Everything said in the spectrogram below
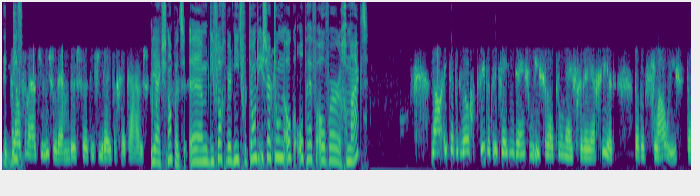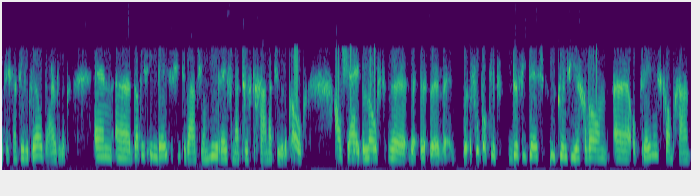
Ik bel die... vanuit Jeruzalem, dus het is hier even gekkenhuis. Ja, ik snap het. Um, die vlag werd niet vertoond. Is er toen ook ophef over gemaakt? Nou, ik heb het wel getwitterd. Ik weet niet eens hoe Israël toen heeft gereageerd. Dat het flauw is, dat is natuurlijk wel duidelijk. En uh, dat is in deze situatie, om hier even naar terug te gaan, natuurlijk ook. Als jij belooft, uh, de, voetbalclub De Vitesse, u kunt hier gewoon op trainingskamp gaan.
